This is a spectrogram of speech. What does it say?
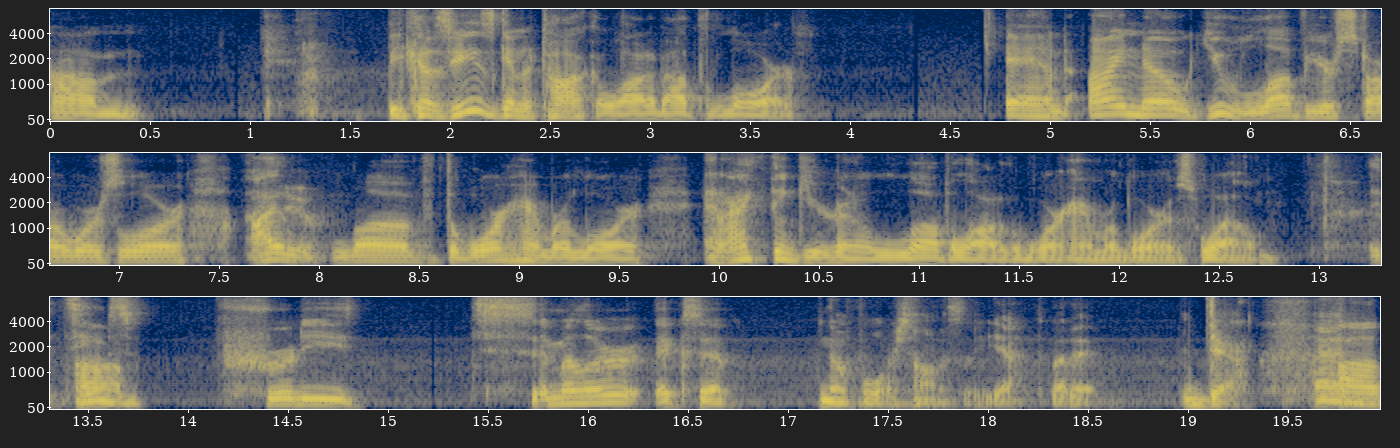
um, because he's going to talk a lot about the lore. And I know you love your Star Wars lore. I I, love the Warhammer lore, and I think you're going to love a lot of the Warhammer lore as well. it seems um, pretty similar, except no force. Honestly, yeah, that's about it. Yeah, And Uh,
